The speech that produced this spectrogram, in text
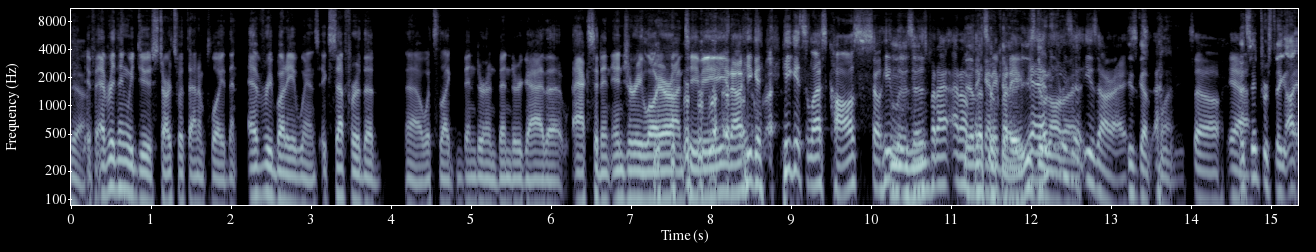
yeah. if everything we do starts with that employee, then everybody wins, except for the uh, what's like Bender and Bender guy, the accident injury lawyer on TV. You know, he gets Right. he gets less calls, so he loses. Mhm. But I, I don't Yeah, think that's okay. anybody. He's yeah, doing all he's, right. he's all right. He's got plenty. so yeah, It's interesting. I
